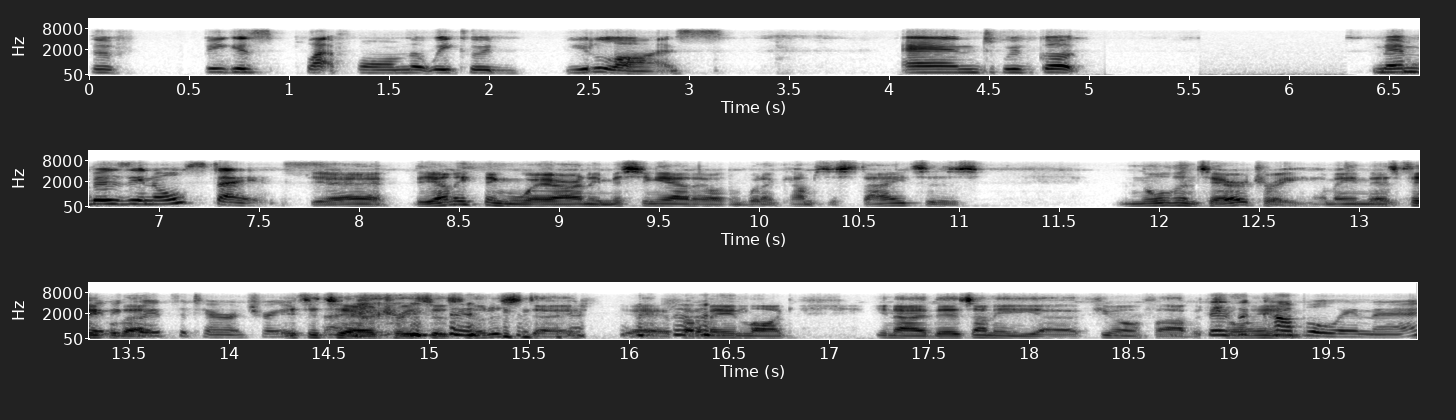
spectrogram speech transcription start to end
the biggest platform that we could utilize. And we've got members in all states. Yeah. The only thing we're only missing out on when it comes to states is Northern Territory. I mean, there's people that it's a territory. it's a territory, so it's not a state. Yeah, but I mean, like, you know, there's only a few and far between. There's a couple in there.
